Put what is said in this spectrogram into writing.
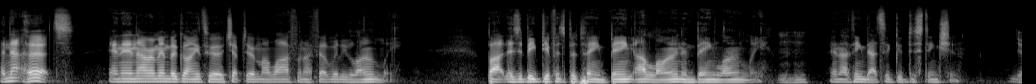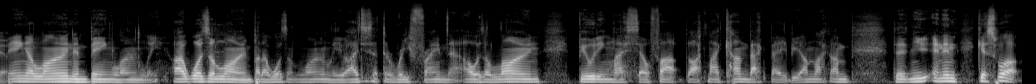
and that hurts. And then I remember going through a chapter in my life when I felt really lonely. But there's a big difference between being alone and being lonely. Mm-hmm. And I think that's a good distinction. Yeah. Being alone and being lonely. I was alone, but I wasn't lonely. I just had to reframe that. I was alone, building myself up, like my comeback baby. I'm like, I'm the new. And then guess what?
